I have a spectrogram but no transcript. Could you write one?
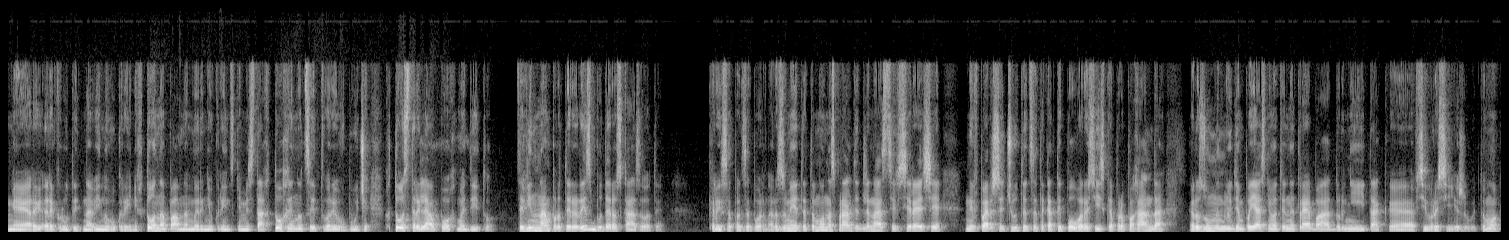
е, рекрутить на війну в Україні? Хто напав на мирні українські міста? Хто геноцид творив в Бучі? Хто стріляв по Ахмадіту? Це він нам про тероризм буде розказувати? Криса подзаборна, розумієте? Тому насправді для нас ці всі речі не вперше чути. Це така типова російська пропаганда. Розумним людям пояснювати не треба, а дурні і так е, всі в Росії живуть. Тому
